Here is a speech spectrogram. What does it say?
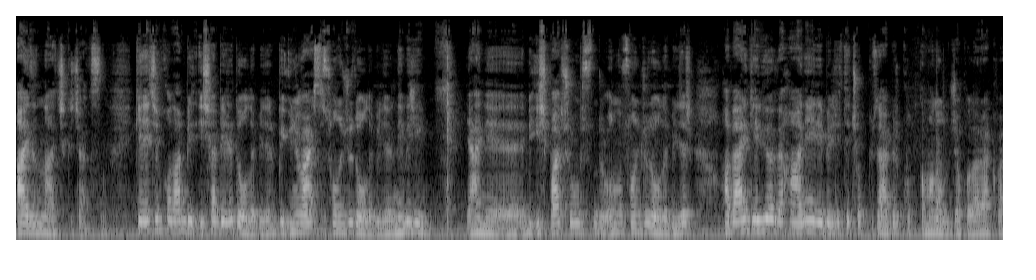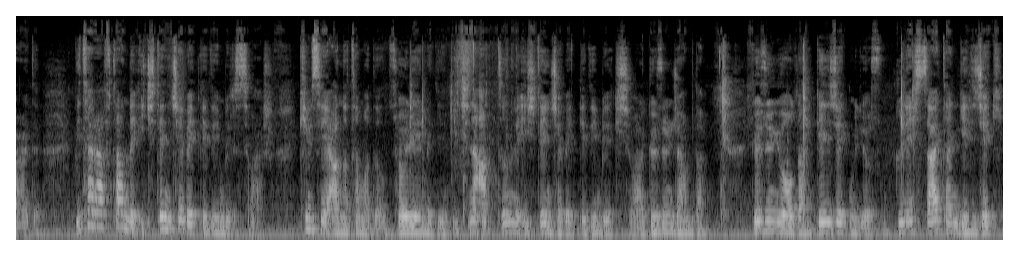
aydınlığa çıkacaksın. Gelecek olan bir iş haberi de olabilir, bir üniversite sonucu da olabilir, ne bileyim. Yani e, bir iş başvurmuşsundur, onun sonucu da olabilir. Haber geliyor ve hane ile birlikte çok güzel bir kutlaman olacak olarak verdi. Bir taraftan da içten içe beklediğin birisi var. Kimseye anlatamadığın, söyleyemediğin, içine attığın ve içten içe beklediğin bir kişi var. Gözün camda, gözün yolda. Gelecek mi diyorsun? Güneş zaten gelecek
